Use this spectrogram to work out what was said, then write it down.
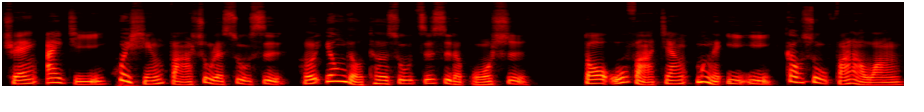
全埃及会行法术的术士和拥有特殊知识的博士，都无法将梦的意义告诉法老王。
